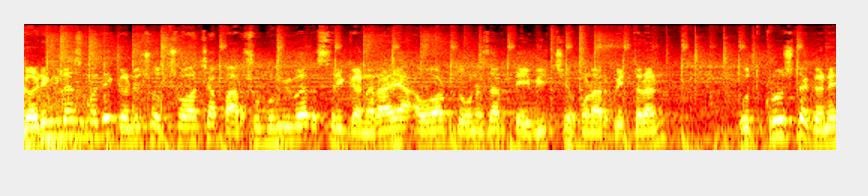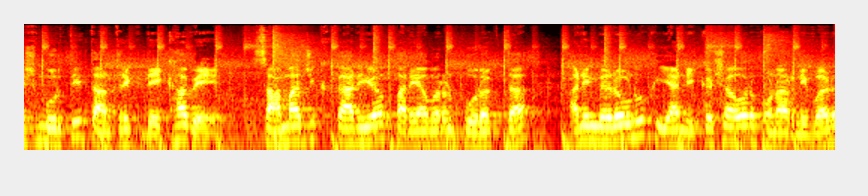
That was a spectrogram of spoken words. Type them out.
गडहिंग्लजमध्ये गणेशोत्सवाच्या पार्श्वभूमीवर श्री गणराया अवॉर्ड दोन हजार तेवीसचे होणार वितरण. उत्कृष्ट गणेश मूर्ती तांत्रिक देखावे सामाजिक कार्य पर्यावरण पूरकता आणि मिरवणूक या निकषावर होणार निवड.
